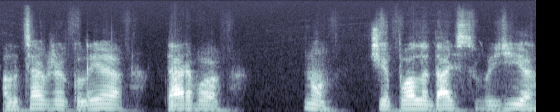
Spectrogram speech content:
але це вже коли дерево, ну, чи поле дасть свої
